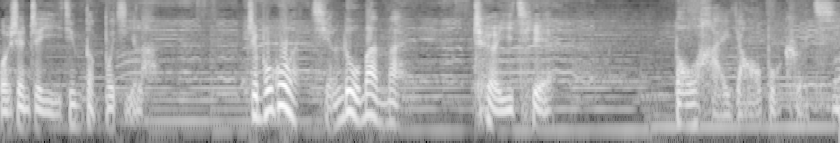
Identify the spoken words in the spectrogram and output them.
我甚至已经等不及了。只不过前路漫漫，这一切都还遥不可期。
